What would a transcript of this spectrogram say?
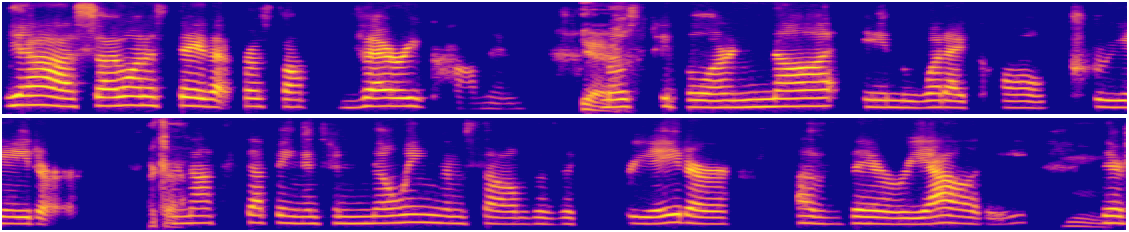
Yeah, so I want to say that first off, very common. Yeah Most people are not in what I call creator. okay They're not stepping into knowing themselves as a creator of their reality. Hmm. They're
